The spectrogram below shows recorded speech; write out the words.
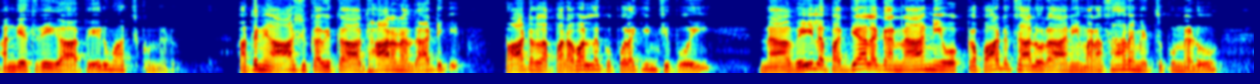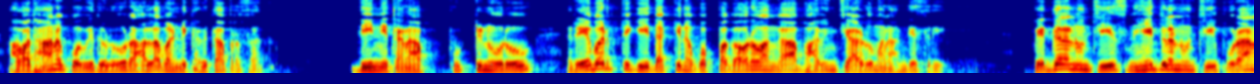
అందెశ్రీగా పేరు మార్చుకున్నాడు. అతని ఆశు కవిత ధారణ దాటికి పాటల పరవళ్ళకు పులకించిపోయి నా వేల పద్యాల కన్నా నీ ఒక్క పాట చాలురా అని మనసార మెచ్చుకున్నాడు అవధాన కోవిదుడు రాళ్ళబండి కవితాప్రసాద్. దీన్ని తన పుట్టినూరు రేవర్తికి దక్కిన గొప్ప గౌరవంగా భావించాడు మన అందశ్రీ పెద్దల నుంచి స్నేహితుల నుంచి పురాణ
